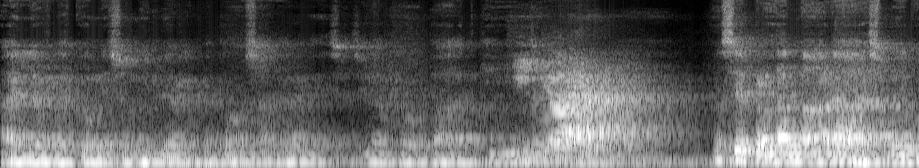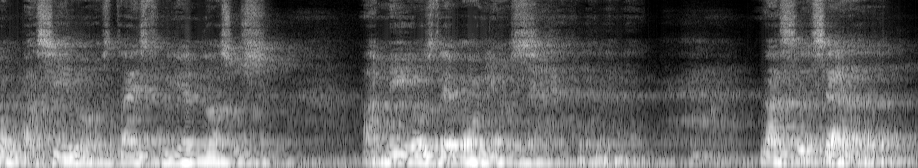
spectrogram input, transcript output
A él le ofrezco mis humildes y respetuosas reverencias. Shila Prabhupada. No sé, el Maharaj, muy compasivo, está instruyendo a sus amigos demonios o sea,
